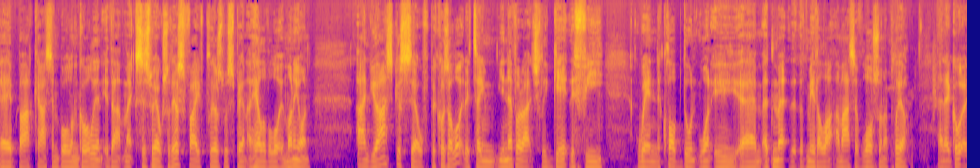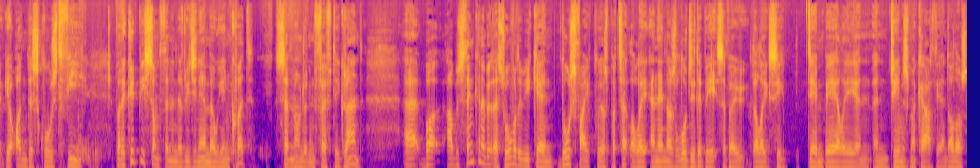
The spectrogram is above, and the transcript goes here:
uh, Barkas, and Bolingoli into that mix as well. So there's five players we've spent a hell of a lot of money on. and you ask yourself because a lot of the time you never actually get the fee when the club don't want to um, admit that they've made a, la- a, massive loss on a player and it got your undisclosed fee. But it could be something in the region of a million quid, 750 grand. Uh, but I was thinking about this over the weekend, those five players particularly, and then there's loads of debates about the likes of Dembele and, and James McCarthy and others.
